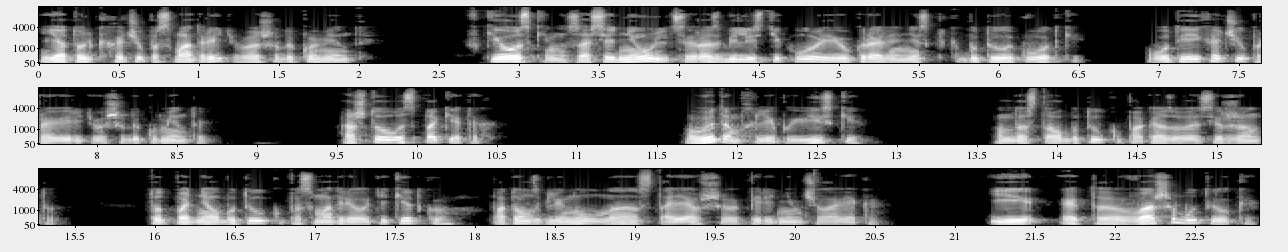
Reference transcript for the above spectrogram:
«Я только хочу посмотреть ваши документы. В киоске на соседней улице разбили стекло и украли несколько бутылок водки. Вот я и хочу проверить ваши документы». «А что у вас в пакетах?» «В этом хлеб и виски». Он достал бутылку, показывая сержанту. Тот поднял бутылку, посмотрел этикетку, потом взглянул на стоявшего перед ним человека. «И это ваша бутылка?»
